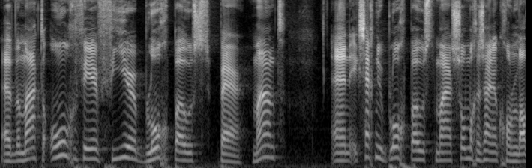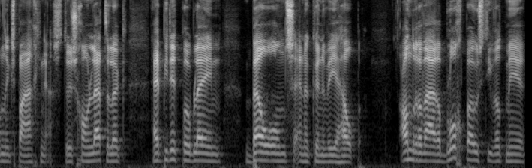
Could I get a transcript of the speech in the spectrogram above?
uh, we maakten ongeveer vier blogposts per maand. En ik zeg nu blogpost, maar sommige zijn ook gewoon landingspagina's. Dus gewoon letterlijk, heb je dit probleem, bel ons en dan kunnen we je helpen. Andere waren blogposts die wat meer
